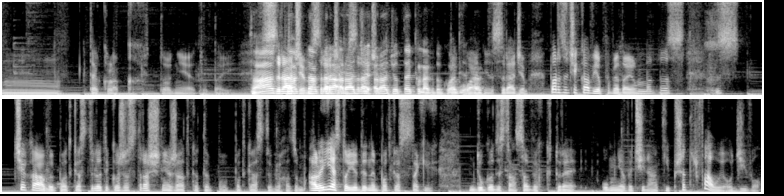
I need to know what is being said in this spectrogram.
mm, Teklak to nie tutaj. Tak, z Radziem, tak, z tak, Radziem, Ra- z Radziem. Radio Teklak, dokładnie, Dokładnie, z Radziem. Bardzo ciekawie opowiadają. No, to jest ciekawy podcast, tyle tylko, że strasznie rzadko te po- podcasty wychodzą. Ale jest to jedyny podcast z takich długodystansowych, które u mnie wycinanki przetrwały, o dziwo.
